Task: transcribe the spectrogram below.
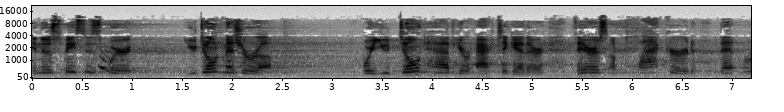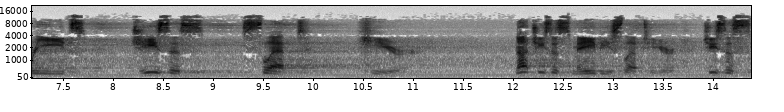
In those spaces where you don't measure up, where you don't have your act together, there's a placard that reads, Jesus slept here. Not Jesus maybe slept here, Jesus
